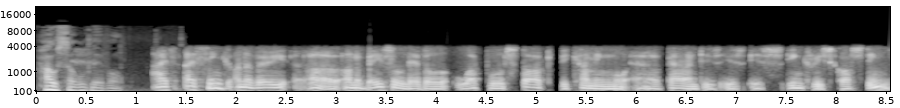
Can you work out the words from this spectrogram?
household level? I, I think on a very uh, on a basal level, what will start becoming more apparent is, is, is increased costings,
